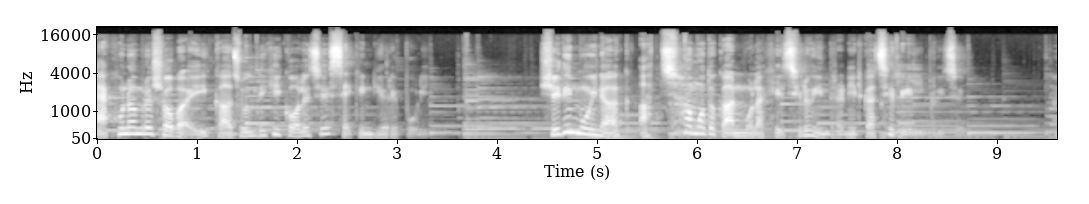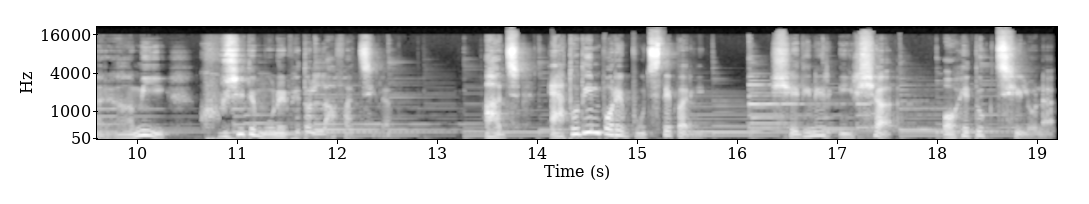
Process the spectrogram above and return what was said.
এখন আমরা সবাই কাজল দেখি কলেজে সেকেন্ড ইয়ারে পড়ি। সেদিন মৈনাক আচ্ছা মতো কানমোলা খেয়েছিল ইন্দ্রাণীর কাছে রেল ব্রিজে। আর আমি খুশিতে মনের ভেতর লাফাচ্ছিলাম। আজ এতদিন পরে বুঝতে পারি, সেদিনের ঈর্ষা অহেতুক ছিল না।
